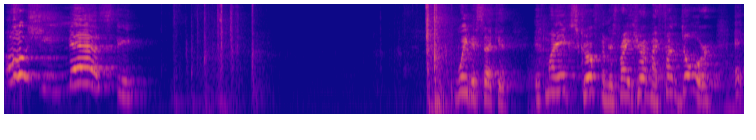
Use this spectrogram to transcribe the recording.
Oh, she nasty. Wait a second. If my ex-girlfriend is right here at my front door, and,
